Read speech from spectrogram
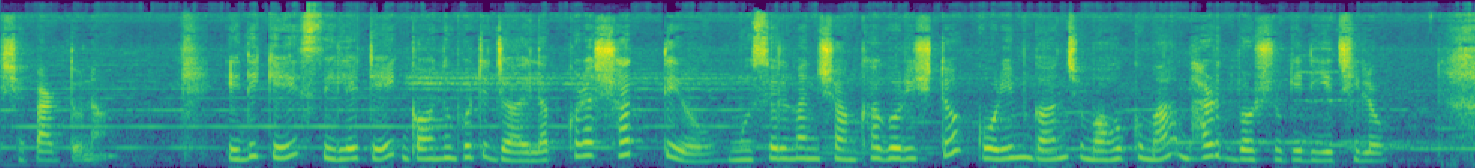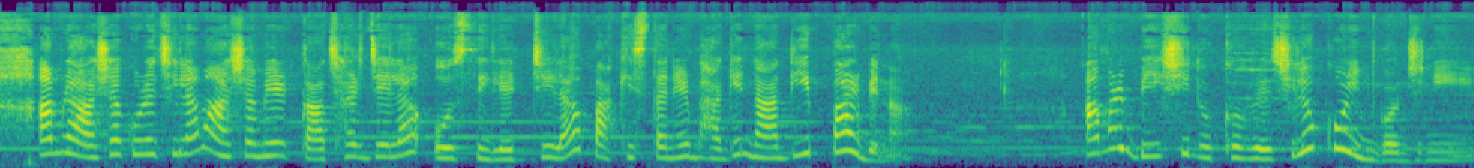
এসে পারত না। এদিকে সিলেটে গণভোটে জয়লাভ করা সত্ত্বেও মুসলমান সংখ্যাগরিষ্ঠ করিমগঞ্জ মহকুমা ভারতবর্ষকে দিয়েছিল। আমরা আশা করেছিলাম আসামের কাছাড় জেলা ও সিলেট জেলা পাকিস্তানের ভাগে না দিয়ে পারবে না। আমার বেশি দুঃখ হয়েছিল করিমগঞ্জ নিয়ে।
